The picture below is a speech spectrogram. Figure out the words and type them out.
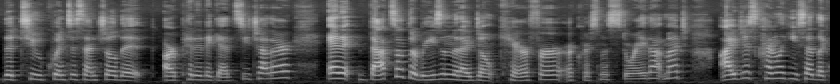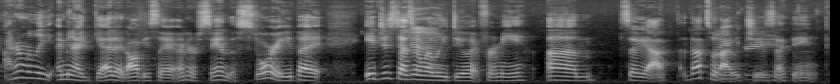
the two quintessential that are pitted against each other. And it, that's not the reason that I don't care for a Christmas story that much. I just kind of like you said, like, I don't really, I mean, I get it. Obviously, I understand the story, but it just doesn't Yeah. really do it for me. Um, so yeah, that's what I, I would choose. I think.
